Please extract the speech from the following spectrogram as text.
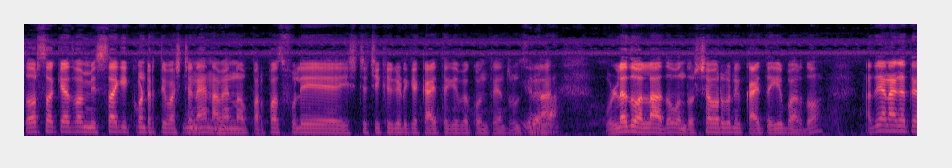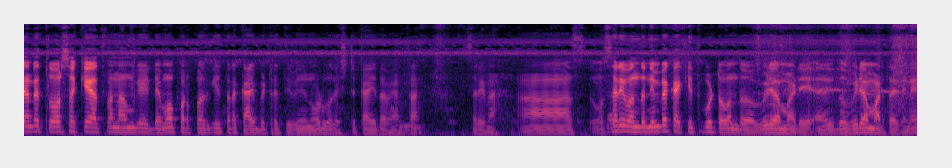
ತೋರ್ಸೋಕೆ ಅಥವಾ ಮಿಸ್ ಆಗಿ ಇಟ್ಕೊಂಡಿರ್ತೀವಿ ಅಷ್ಟೇನೆ. ನಾವೇನು ಪರ್ಪಸ್ಫುಲಿ ಇಷ್ಟು ಚಿಕ್ಕ ಗಿಡಕ್ಕೆ ಕಾಯಿ ತೆಗಿಬೇಕು ಅಂತ ಏನು ರೂಲ್ಸ್ ಇಲ್ಲ. ಒಳ್ಳೇದು ಅಲ್ಲ ಅದು. ಒಂದು ವರ್ಷವರೆಗೂ ನೀವು ಕಾಯಿ ತೆಗಿಬಾರ್ದು. ಅದೇನಾಗುತ್ತೆ ಅಂದರೆ ತೋರ್ಸೋಕ್ಕೆ ಅಥವಾ ನಮಗೆ ಡೆಮೋ ಪರ್ಪಸ್ಗೆ ಈ ಥರ ಕಾಯಿ ಬಿಟ್ಟಿರ್ತೀವಿ. ನೀವು ನೋಡ್ಬೋದು ಎಷ್ಟು ಕಾಯಿ ಇದ್ದಾವೆ ಅಂತ. ಸರಿನಾ? ಸರಿ ಒಂದು ನಿಂಬೆಕಾಯಿ ಕಿತ್ಬಿಟ್ಟು ಒಂದು ವಿಡಿಯೋ ಮಾಡಿ ಇದು ವಿಡಿಯೋ ಮಾಡ್ತಾ ಇದ್ದೀನಿ.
